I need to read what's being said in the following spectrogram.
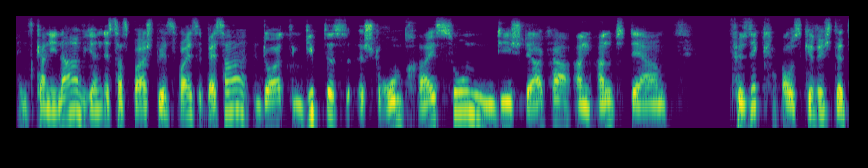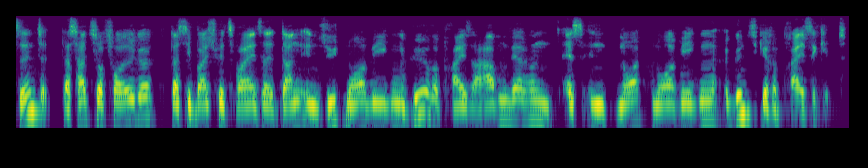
in Skandinavien ist das beispielsweise besser. Dort gibt es Strompreiszonen, die stärker anhand der Physik ausgerichtet sind. Das hat zur Folge, dass sie beispielsweise dann in Südnorwegen höhere Preise haben, während es in Nordnorwegen günstigere Preise gibt.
